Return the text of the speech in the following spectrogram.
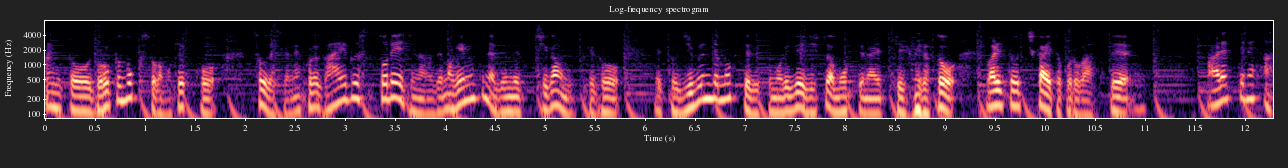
うんと、ドロップボックスとかも結構そうですよね。これ外部ストレージなので、まあ、厳密には全然違うんですけど、えっと、自分で持ってるつもりで実は持ってないっていう意味だと割と近いところがあってあれってね、あ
